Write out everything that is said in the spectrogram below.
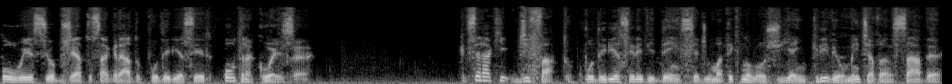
Ou esse objeto sagrado poderia ser outra coisa? Será que, de fato, poderia ser evidência de uma tecnologia incrivelmente avançada,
